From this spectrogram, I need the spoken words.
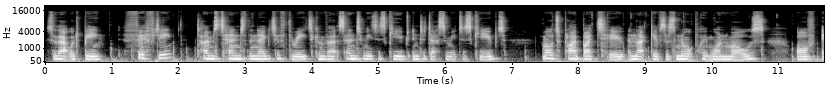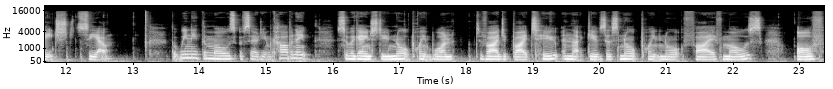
So that would be 50 times 10 to the negative 3 to convert centimetres cubed into decimeters cubed, multiplied by 2, and that gives us 0.1 moles of HCl. But we need the moles of sodium carbonate, so we're going to do 0.1 divided by 2, and that gives us 0.05 moles of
